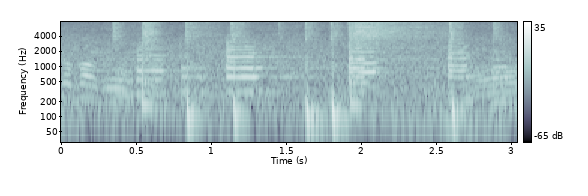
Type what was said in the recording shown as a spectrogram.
써봐 그냥. 어.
